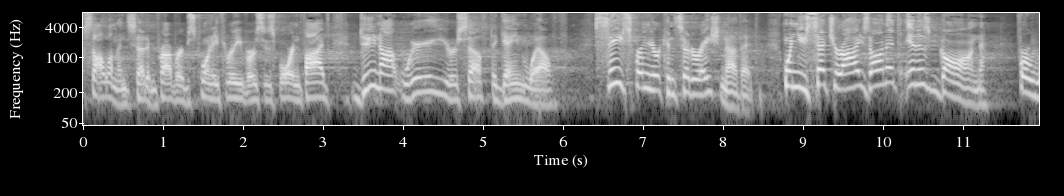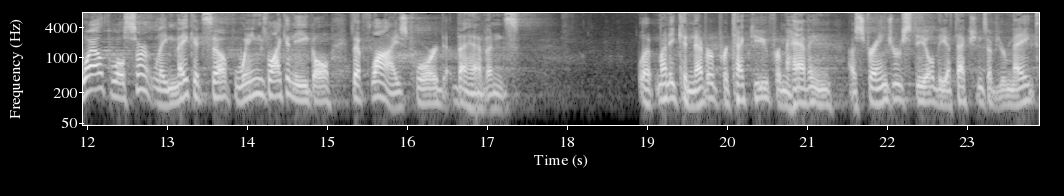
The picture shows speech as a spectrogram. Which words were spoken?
Solomon said in Proverbs 23, verses 4 and 5 do not weary yourself to gain wealth. Cease from your consideration of it. When you set your eyes on it, it is gone. For wealth will certainly make itself wings like an eagle that flies toward the heavens. Look, money can never protect you from having a stranger steal the affections of your mate.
